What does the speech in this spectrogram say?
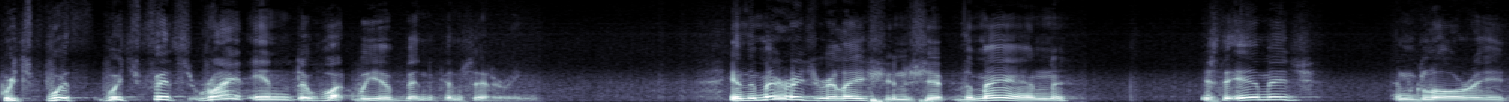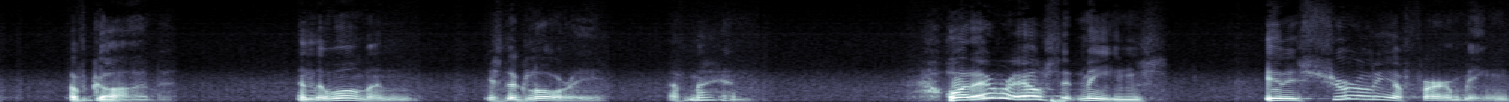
which, with, which fits right into what we have been considering. In the marriage relationship, the man is the image and glory of God, and the woman is the glory of man. Whatever else it means, it is surely affirming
